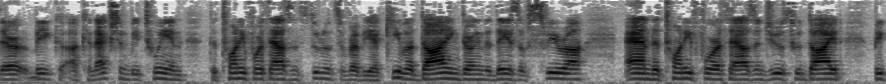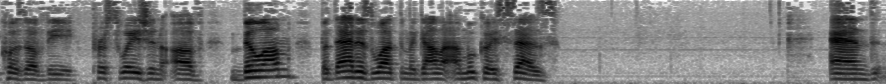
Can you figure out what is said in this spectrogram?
there be a connection between the 24,000 students of Rabbi Akiva dying during the days of Sfira and the 24,000 Jews who died because of the persuasion of Bilam, but that is what the Megala Amukai says. And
